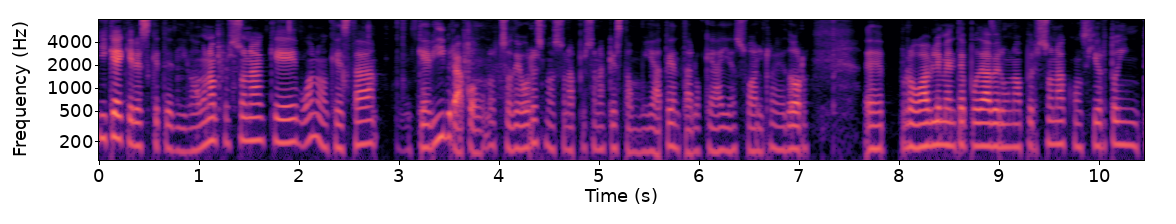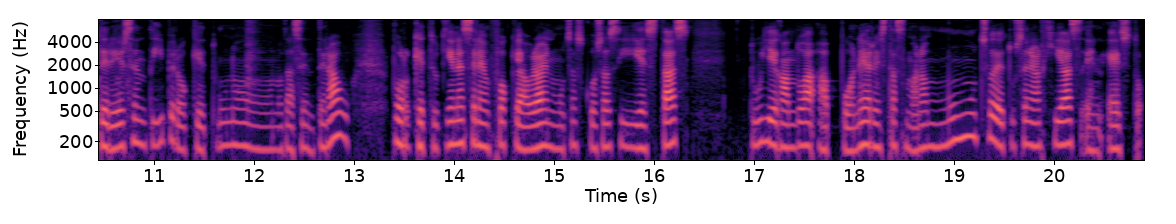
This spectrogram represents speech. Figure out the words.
¿Y qué quieres que te diga? Una persona que, bueno, que está que vibra con un 8 de oros no es una persona que está muy atenta a lo que hay a su alrededor. Eh, probablemente puede haber una persona con cierto interés en ti, pero que tú no, no te has enterado, porque tú tienes el enfoque ahora en muchas cosas y estás tú llegando a, poner esta semana mucho de tus energías en esto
